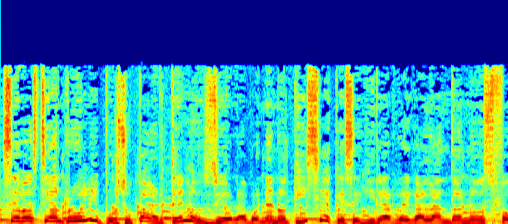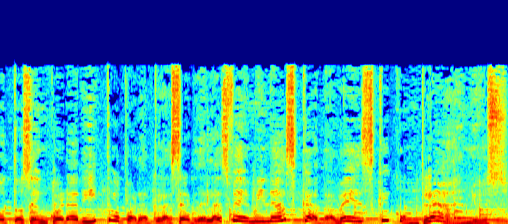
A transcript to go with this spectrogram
Sebastián Rulli, por su parte, nos dio la buena noticia que seguirá regalándonos fotos encueradito para placer de las féminas cada vez que cumpla años.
